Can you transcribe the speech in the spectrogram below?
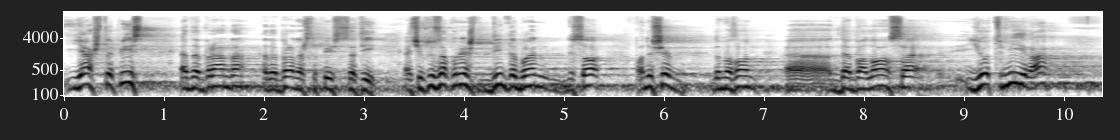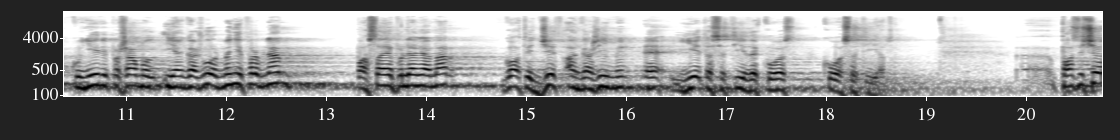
Jashtë shtëpisë edhe brenda edhe brenda shtëpisë së tij. E që këtu zakonisht din të bëhen disa padyshim, domethënë debalanse jo të mira ku njeri për shembull i angazhuar me një problem, pastaj ai problemi e merr gati gjithë angazhimin e jetës së tij dhe kohës kohës së tij. Pasi që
